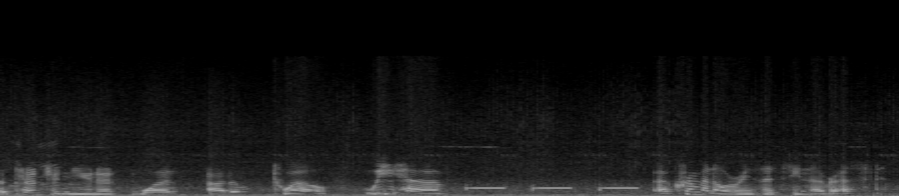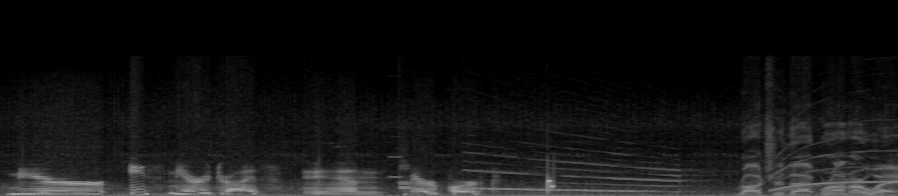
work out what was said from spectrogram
Attention Unit 1, Adam 12. We have a criminal resisting arrest. near East Mirror Drive. and Mirror Park. Roger that. We're on our way.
